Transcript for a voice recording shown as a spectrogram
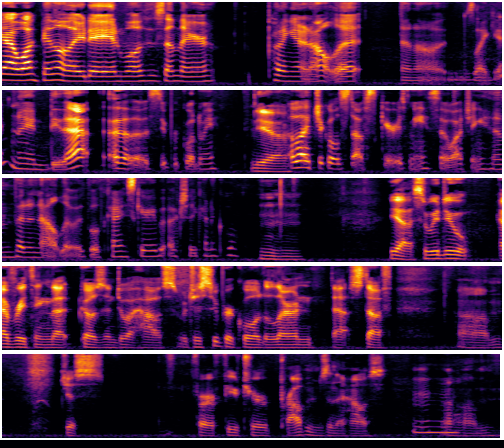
Yeah, I walked in the other day and Will was just in there putting in an outlet, and I was like, "You didn't need to do that." I thought that was super cool to me. yeah. Electrical stuff scares me, so watching him put an outlet was both kind of scary, but actually kind of cool. hmm Yeah, so we do everything that goes into a house, which is super cool to learn that stuff, um, just for future problems in the house. Um,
